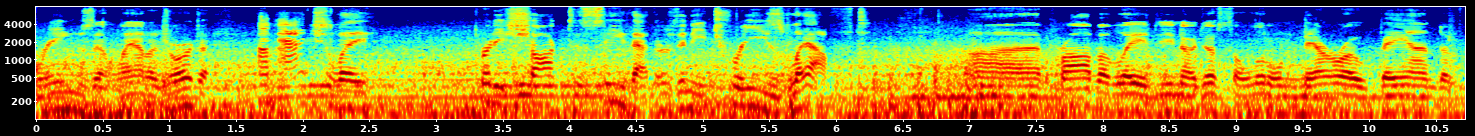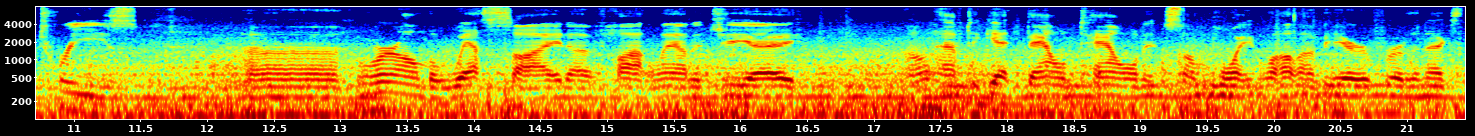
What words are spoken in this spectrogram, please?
rings Atlanta, Georgia. I'm actually pretty shocked to see that there's any trees left. Uh, probably, you know, just a little narrow band of trees. Uh, we're on the west side of Hotlanta, GA. I'll have to get downtown at some point while I'm here for the next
